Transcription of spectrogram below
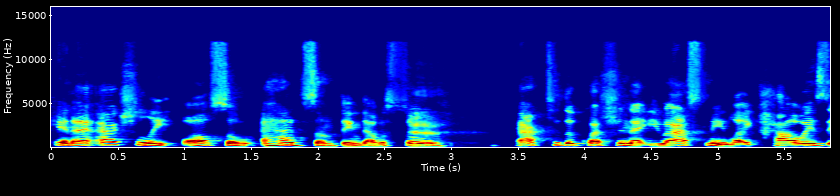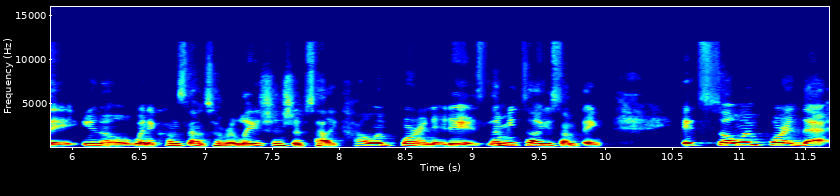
Can I actually also add something that was so yeah back to the question that you asked me like how is it you know when it comes down to relationships like how important it is let me tell you something it's so important that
